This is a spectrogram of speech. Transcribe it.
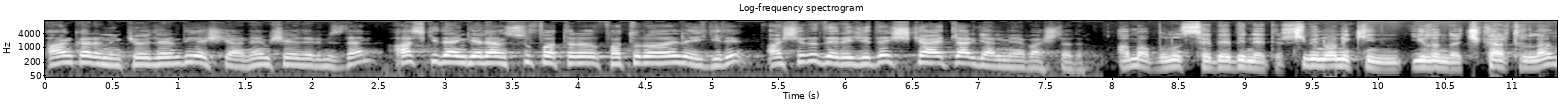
Ankara'nın köylerinde yaşayan hemşehrilerimizden ASKİ'den gelen su fatura, faturalarıyla ilgili aşırı derecede şikayetler gelmeye başladı. Ama bunun sebebi nedir? 2012 yılında çıkartılan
